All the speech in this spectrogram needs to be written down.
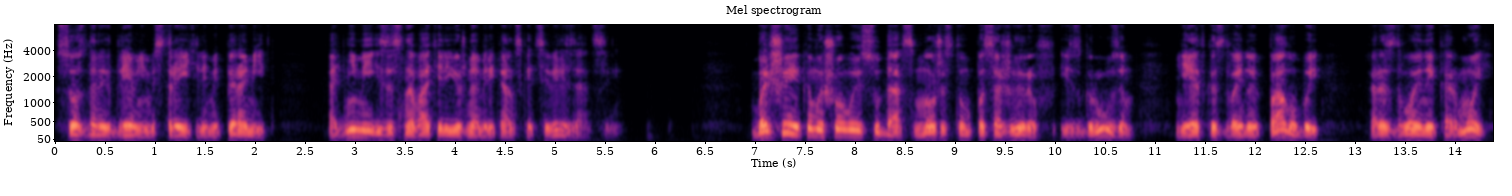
созданных древними строителями пирамид, одними из основателей южноамериканской цивилизации. Большие камышовые суда с множеством пассажиров и с грузом, нередко с двойной палубой, раздвоенной кормой,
